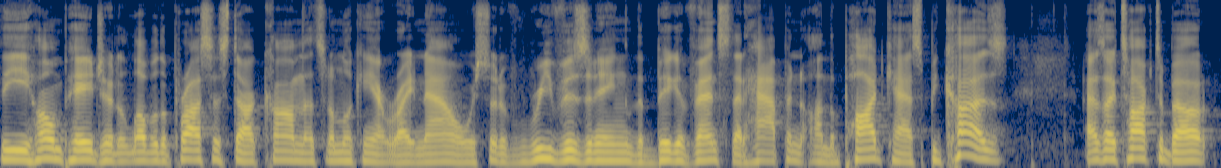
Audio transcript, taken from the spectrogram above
the homepage at loveoftheprocess.com, that's what I'm looking at right now. We're sort of revisiting the big events that happened on the podcast because, as I talked about,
